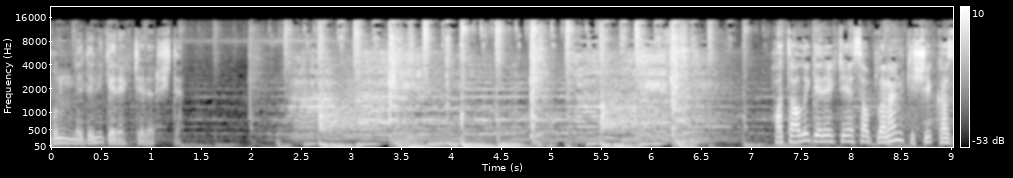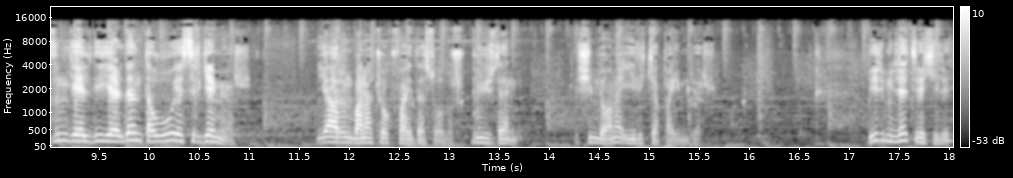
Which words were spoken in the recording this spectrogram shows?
Bunun nedeni gerekçeler işte. Hatalı gerekçeye saplanan kişi kazın geldiği yerden tavuğu esirgemiyor. Yarın bana çok faydası olur. Bu yüzden şimdi ona iyilik yapayım diyor. Bir milletvekili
